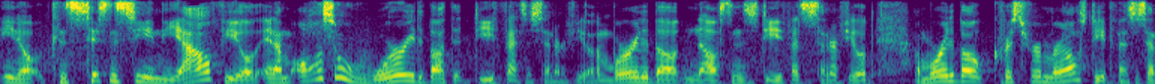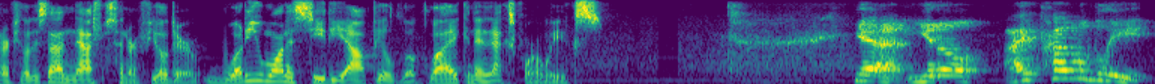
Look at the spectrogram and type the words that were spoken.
you know, consistency in the outfield. And I'm also worried about the defense of center field. I'm worried about Nelson's defense of center field. I'm worried about Christopher Morel's defense of center field. He's not a natural center fielder. What do you want to see the outfield look like in the next four weeks? Yeah, you know, I probably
